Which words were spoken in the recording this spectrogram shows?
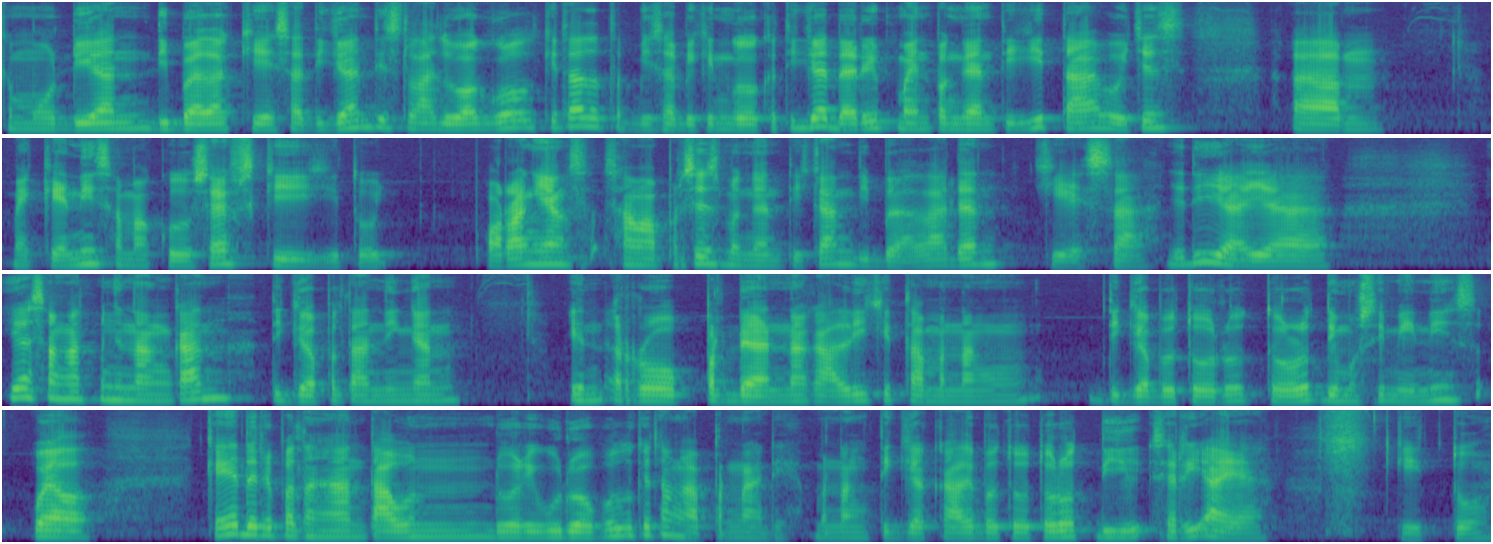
kemudian di Bala Kiesa diganti setelah dua gol, kita tetap bisa bikin gol ketiga dari pemain pengganti kita, which is um, McKennie sama Kulusevski gitu. Orang yang sama persis menggantikan di Bala dan Kiesa. Jadi ya ya ya sangat menyenangkan tiga pertandingan in a row perdana kali kita menang tiga berturut-turut di musim ini. Well, kayak dari pertengahan tahun 2020 kita nggak pernah deh menang tiga kali berturut-turut di Serie A ya. Gitu.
